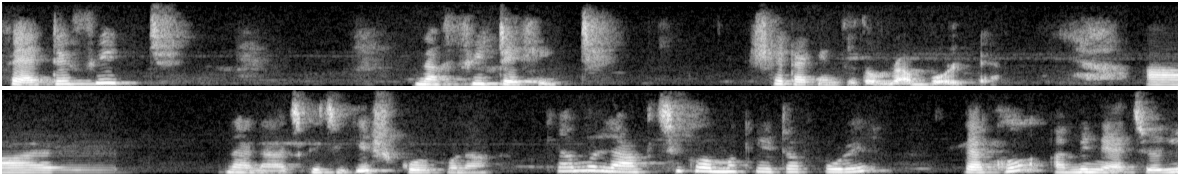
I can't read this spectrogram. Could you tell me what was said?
ফ্যাটে ফিট না ফিটে হিট সেটা কিন্তু তোমরা বলবে। আর না না, আজকে জিজ্ঞেস করব না। কেমন লাগছে গো আমাকে এটা পরে দেখো, আমি ন্যাচারালি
